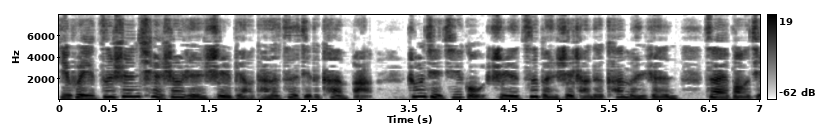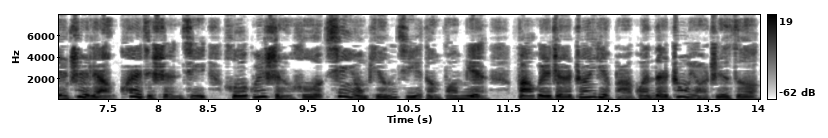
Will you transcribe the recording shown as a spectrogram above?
一位资深券商人士表达了自己的看法：中介机构是资本市场的看门人，在保荐质量、会计审计、合规审核、信用评级等方面发挥着专业把关的重要职责。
